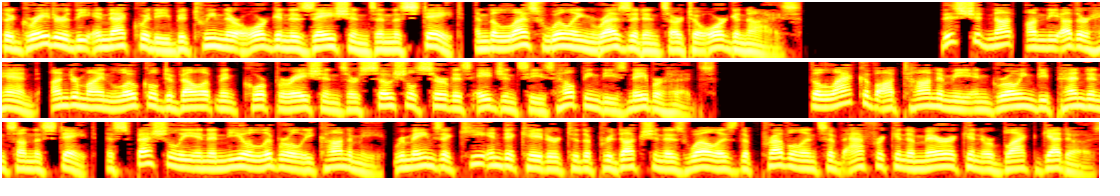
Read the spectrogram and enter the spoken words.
the greater the inequity between their organizations and the state, and the less willing residents are to organize. This should not, on the other hand, undermine local development corporations or social service agencies helping these neighborhoods. The lack of autonomy and growing dependence on the state, especially in a neoliberal economy, remains a key indicator to the production as well as the prevalence of African American or black ghettos,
